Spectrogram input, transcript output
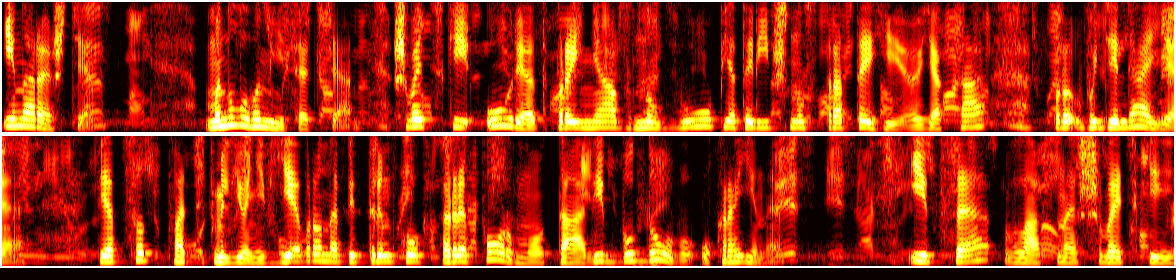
І нарешті. Минулого місяця. Шведський уряд прийняв нову п'ятирічну стратегію, яка виділяє 520 мільйонів євро на підтримку реформу та відбудову України. І це власне шведський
